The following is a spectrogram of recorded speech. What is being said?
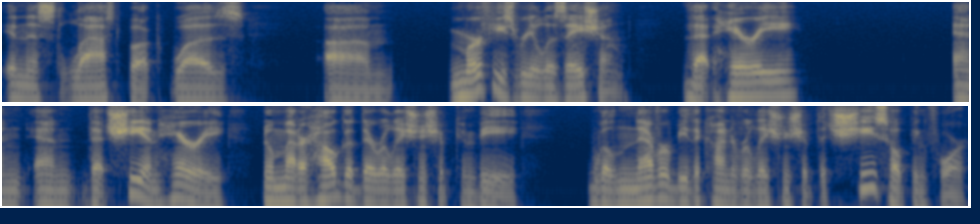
in this last book was um, Murphy's realization that Harry and and that she and Harry, no matter how good their relationship can be, will never be the kind of relationship that she's hoping for.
